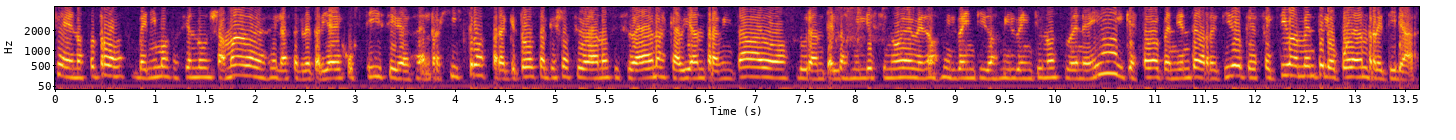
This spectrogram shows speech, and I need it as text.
que nosotros venimos haciendo un llamado desde la Secretaría de Justicia y desde el registro para que todos aquellos ciudadanos y ciudadanas que habían tramitado durante el 2019, 2020 y 2021 su DNI y que estaba pendiente de retiro, que efectivamente lo puedan retirar.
